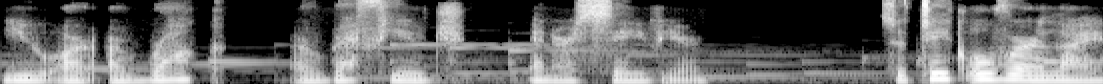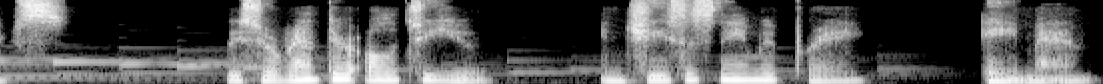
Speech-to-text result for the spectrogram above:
You are a rock, a refuge, and our Savior. So take over our lives we surrender all to you. In Jesus' name we pray. Amen.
